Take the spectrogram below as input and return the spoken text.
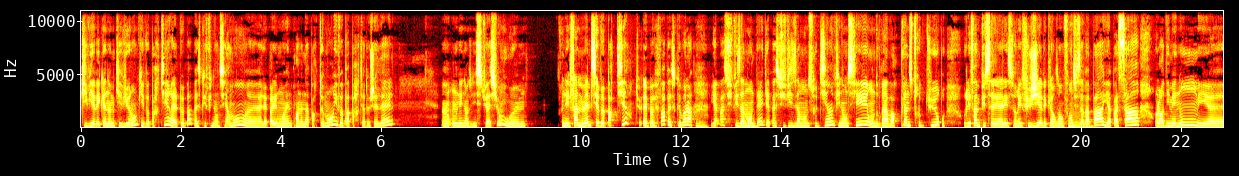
qui vit avec un homme qui est violent, qui veut partir. Elle peut pas parce que financièrement, euh, elle n'a pas les moyens de prendre un appartement. Il veut pas partir de chez elle. Euh, on est dans une situation où les femmes, même si elles veulent partir, elles peuvent pas parce que voilà, mm. il n'y a pas suffisamment d'aide, il n'y a pas suffisamment de soutien financier. On devrait avoir plein de structures où les femmes puissent aller, se réfugier avec leurs enfants si ça va mm. pas. Il n'y a pas ça. On leur dit mais non, mais euh,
